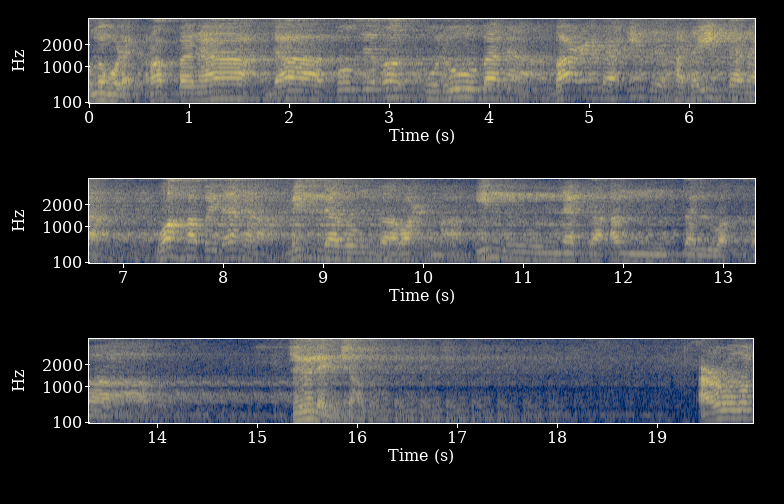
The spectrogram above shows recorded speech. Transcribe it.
ഒന്നുകൂടെ റബ്ബന ലാ ബഅദ ഇദ് ഹദൈതന ലനാ മിൻ റഹ്മ إنك أنت الوخاب تقول إن شاء الله. أعوذ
